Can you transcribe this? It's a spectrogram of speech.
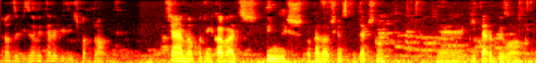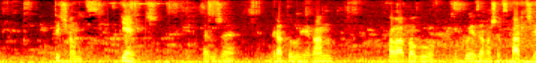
Drodzy widzowie telewizji Pod Prąd, chciałem Wam podziękować. Finisz okazał się skuteczny. E, gitar było 1005, także gratuluję Wam. Chwała Bogu, dziękuję za Wasze wsparcie.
